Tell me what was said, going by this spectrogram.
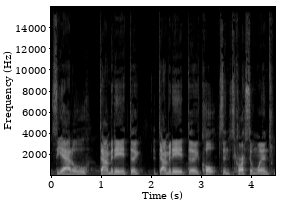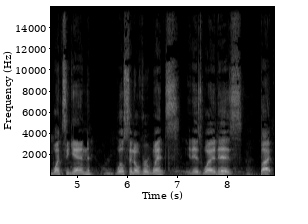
Seattle dominated the dominated the Colts and Carson Wentz once again. Wilson over Wentz. It is what it is. But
